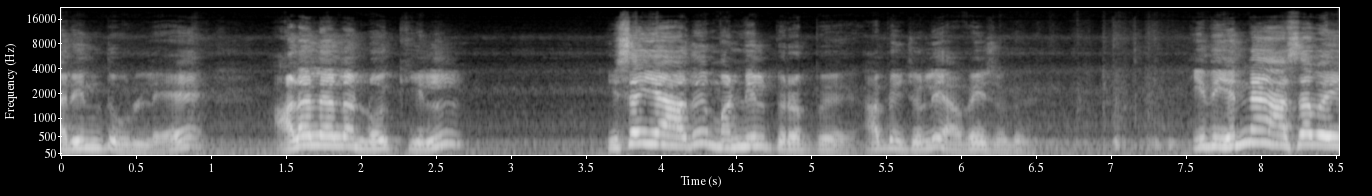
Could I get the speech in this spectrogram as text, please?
அறிந்து உள்ளே அழலல நோக்கில் இசையாது மண்ணில் பிறப்பு அப்படின்னு சொல்லி அவை சொல்லுது. இது என்ன அசவை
